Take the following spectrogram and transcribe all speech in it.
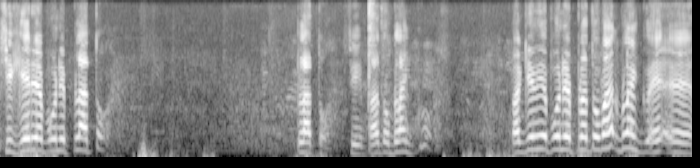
Si quiere pone plato, plato, sí, plato blanco. ¿Para qué me pone el plato blanco? Eh, eh,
